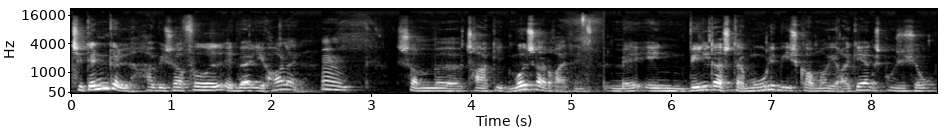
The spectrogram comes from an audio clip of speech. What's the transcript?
Til gengæld har vi så fået et valg i Holland, mm. Som øh, trak i den modsatte retning, med en Wilders, der muligvis kommer i regeringsposition.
